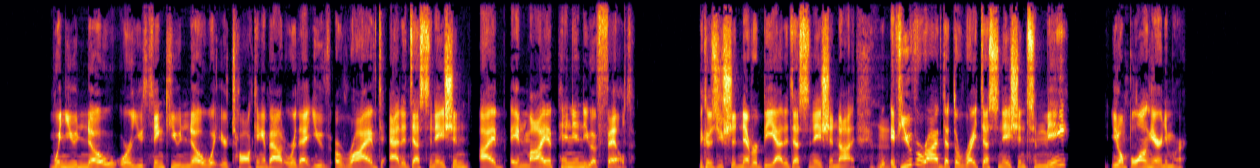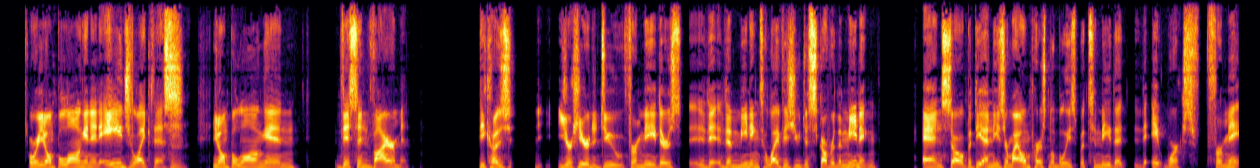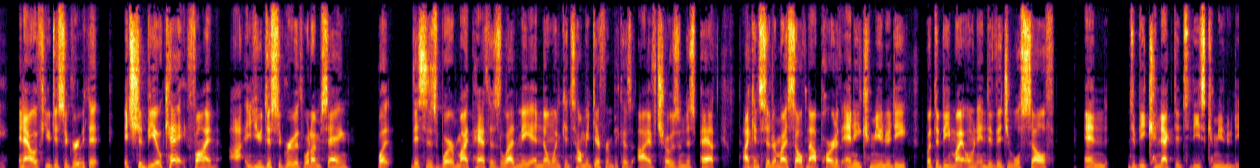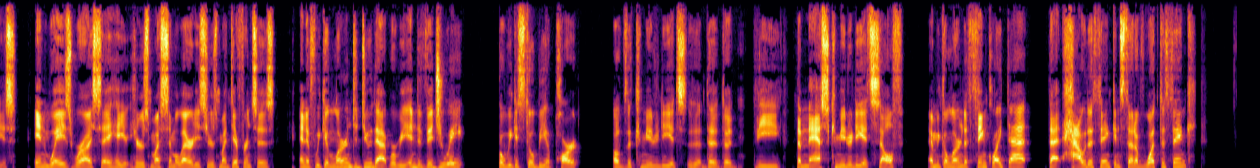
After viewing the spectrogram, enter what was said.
when you know or you think you know what you're talking about or that you've arrived at a destination i in my opinion you have failed because you should never be at a destination not mm-hmm. if you've arrived at the right destination to me you don't belong here anymore or you don't belong in an age like this. Mm-hmm. you don't belong in this environment because you're here to do for me there's the, the meaning to life is you discover the meaning. And so but the and these are my own personal beliefs but to me that it works for me. And now if you disagree with it it should be okay. Fine. I, you disagree with what i'm saying but this is where my path has led me and no one can tell me different because i've chosen this path. I consider myself not part of any community but to be my own individual self and to be connected to these communities in ways where I say, hey, here's my similarities, here's my differences. And if we can learn to do that, where we individuate, but we can still be a part of the community, it's the the the the mass community itself, and we can learn to think like that, that how to think instead of what to think.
